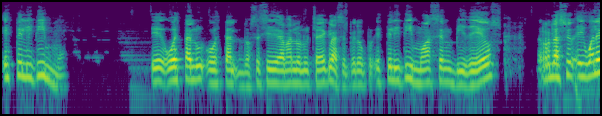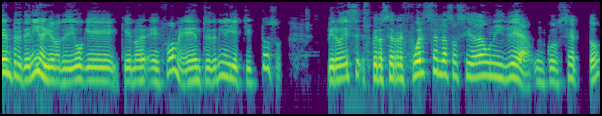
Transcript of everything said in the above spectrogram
este elitismo. Eh, o, esta, o esta, no sé si llamarlo lucha de clases, pero este elitismo hacen videos. Relacion, e igual es entretenido, yo no te digo que, que no es fome, es entretenido y es chistoso. Pero, es, pero se refuerza en la sociedad una idea, un concepto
